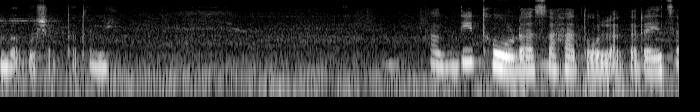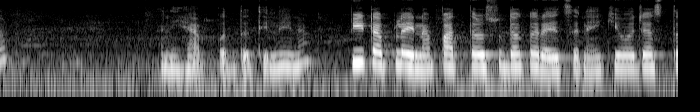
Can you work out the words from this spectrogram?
बघू शकता तुम्ही. अगदी थोडासा हात ओला करायचा आणि ह्या पद्धतीने ना पीठ आपलं आहे ना पातळसुद्धा करायचं नाही किंवा जास्त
